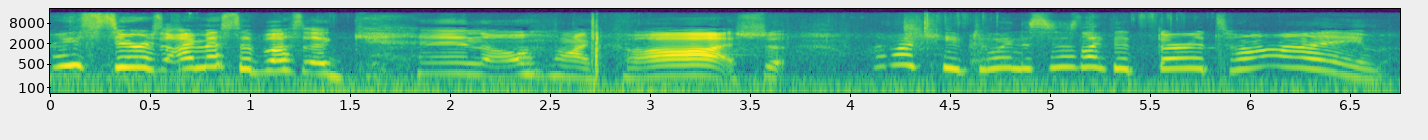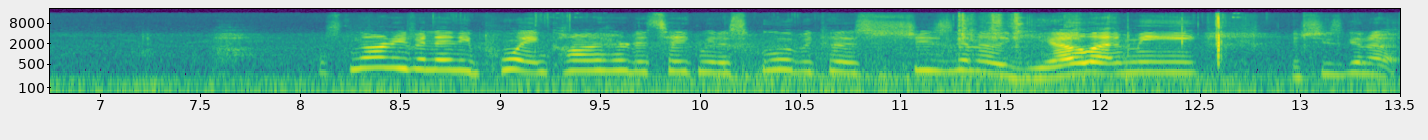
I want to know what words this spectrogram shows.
Are you serious? I missed the bus again. Oh my gosh. Why do I keep doing this? This is like the third time. There's not even any point in calling her to take me to school because she's gonna yell at me and she's gonna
